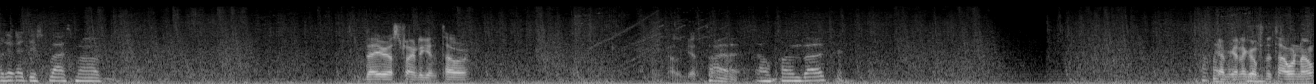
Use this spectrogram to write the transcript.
Okay, get this plasma out. They're just trying to get the tower. I'll get them. Alright, I'm coming back. Yeah, I'm gonna go for the tower now.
